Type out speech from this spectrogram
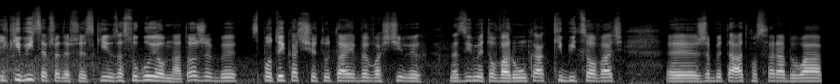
i kibice przede wszystkim zasługują na to, żeby spotykać się tutaj we właściwych, nazwijmy to warunkach, kibicować, e, żeby ta atmosfera była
